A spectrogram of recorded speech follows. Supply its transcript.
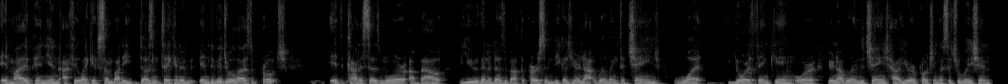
in my opinion, I feel like if somebody doesn't take an individualized approach, it kind of says more about you than it does about the person because you're not willing to change what you're thinking or you're not willing to change how you're approaching a situation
